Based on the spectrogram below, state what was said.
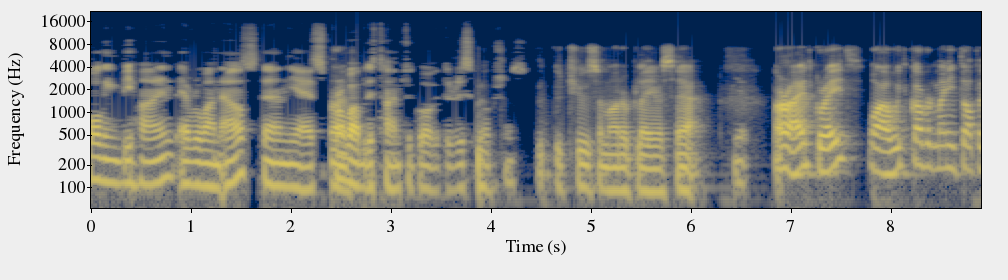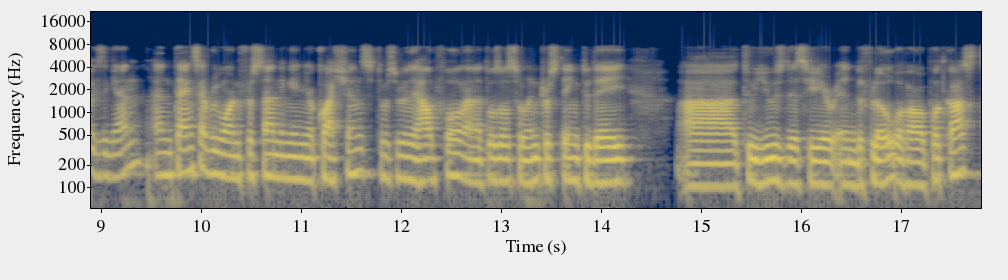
falling behind everyone else, then yeah, it's probably right. time to go with the risk options. To choose some other players, yeah. All right, great. Well, we've covered many topics again, and thanks everyone for sending in your questions. It was really helpful, and it was also interesting today uh, to use this here in the flow of our podcast.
